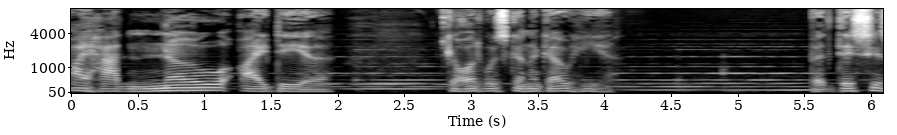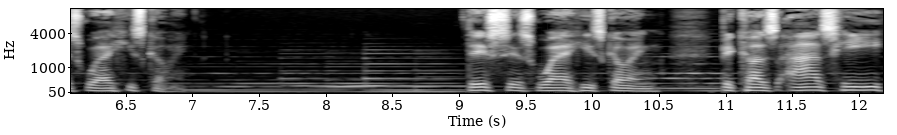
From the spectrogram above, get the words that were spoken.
I had no idea God was going to go here. But this is where He's going. This is where He's going. Because as He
